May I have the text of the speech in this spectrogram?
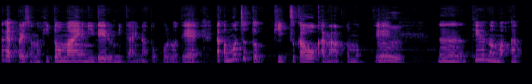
なんかやっぱりその人前に出るみたいなところでなんかもうちょっと気使おうかなと思って、うん。うん、っていうのもあっ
